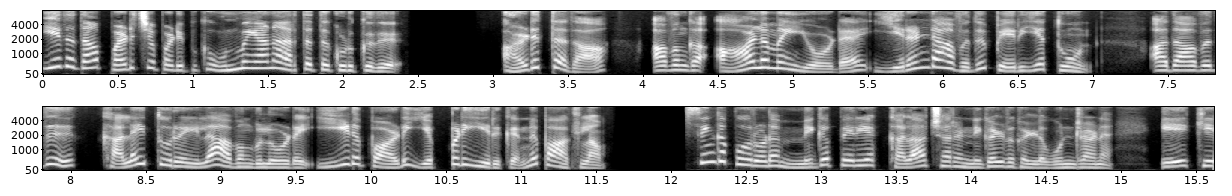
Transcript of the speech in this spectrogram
இதுதான் படிச்ச படிப்புக்கு உண்மையான அர்த்தத்தை கொடுக்குது. அடுத்ததா அவங்க ஆளுமையோட இரண்டாவது பெரிய தூண். அதாவது கலைத்துறையில அவங்களோட ஈடுபாடு எப்படி இருக்குன்னு பார்க்கலாம். சிங்கப்பூரோட மிகப்பெரிய கலாச்சார நிகழ்வுகள்ல ஒன்றான ஏகே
